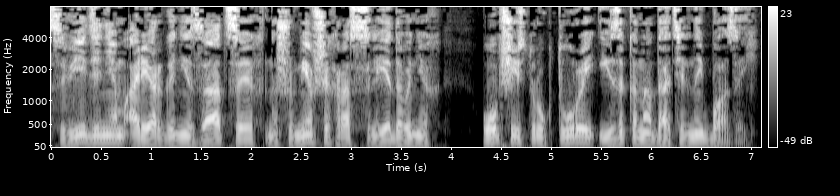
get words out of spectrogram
сведениям о реорганизациях, нашумевших расследованиях, общей структурой и законодательной базой.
